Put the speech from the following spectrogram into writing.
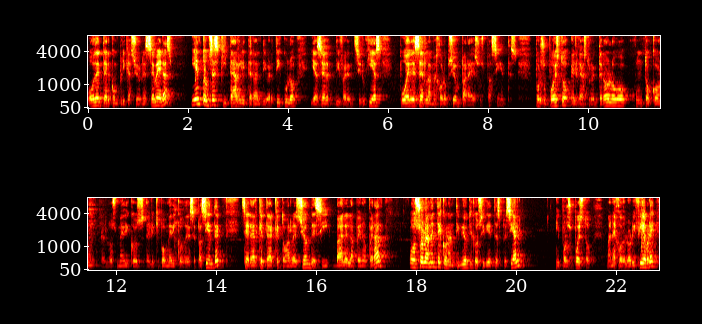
o de tener complicaciones severas y entonces quitar literal divertículo y hacer diferentes cirugías puede ser la mejor opción para esos pacientes. Por supuesto, el gastroenterólogo junto con los médicos, el equipo médico de ese paciente, será el que tenga que tomar la decisión de si vale la pena operar o solamente con antibióticos y dieta especial y por supuesto manejo de dolor y fiebre,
